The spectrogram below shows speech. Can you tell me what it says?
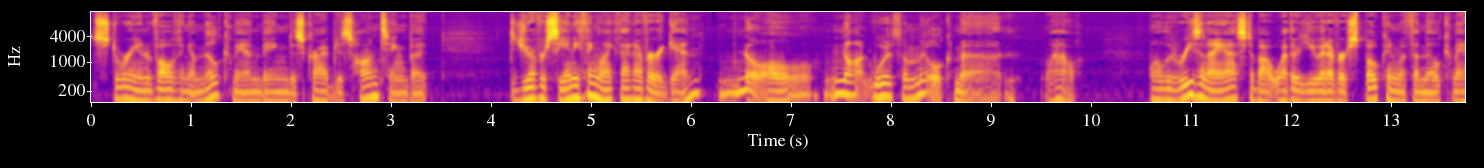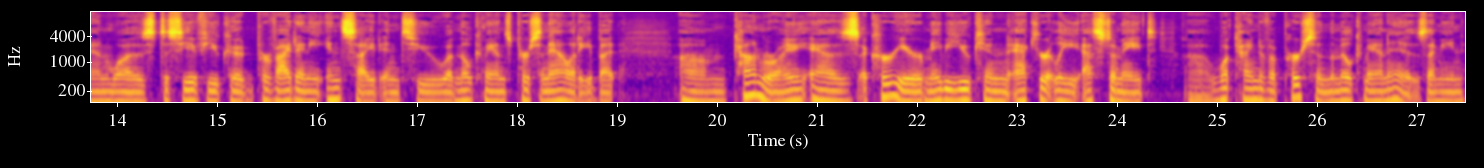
story involving a milkman being described as haunting, but did you ever see anything like that ever again? No, not with a milkman. Wow. Well, the reason I asked about whether you had ever spoken with a milkman was to see if you could provide any insight into a milkman's personality, but um, Conroy, as a courier, maybe you can accurately estimate uh, what kind of a person the milkman is. I mean,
